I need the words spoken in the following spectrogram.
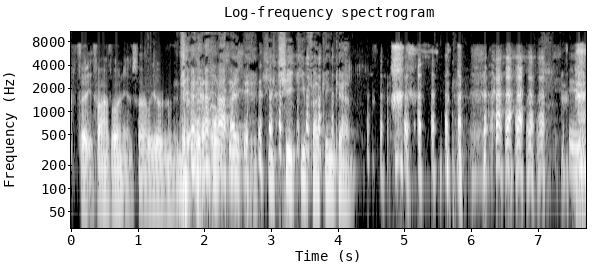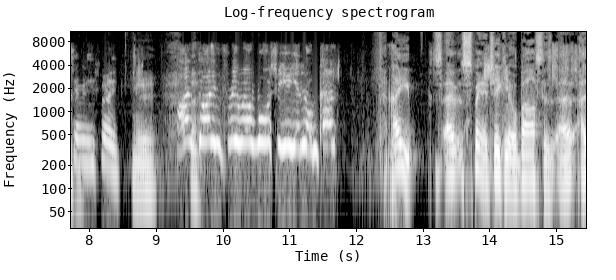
35, weren't you? So you're you cheeky fucking cunt. It was 73. Yeah. I've died in three world wars for you, you little cunt. Hey, uh, speaking of cheeky little bastards, uh, uh,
